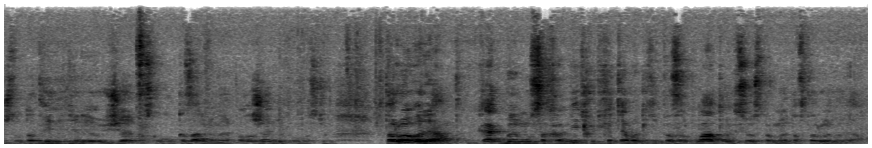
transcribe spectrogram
что на две недели я уезжаю, поскольку казарменное положение полностью. Второй вариант, как бы ему сохранить хоть хотя бы какие-то зарплаты и все остальное, это второй вариант.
